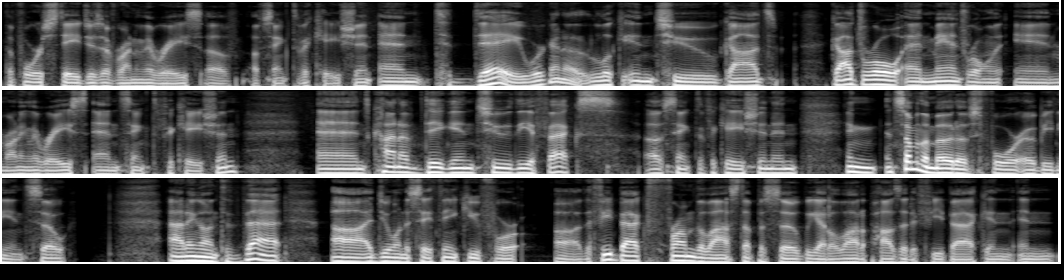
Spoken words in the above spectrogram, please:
the four stages of running the race of, of sanctification. And today, we're going to look into God's God's role and man's role in running the race and sanctification, and kind of dig into the effects of sanctification and, and, and some of the motives for obedience. So, adding on to that, uh, I do want to say thank you for uh, the feedback from the last episode. We got a lot of positive feedback, and, and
